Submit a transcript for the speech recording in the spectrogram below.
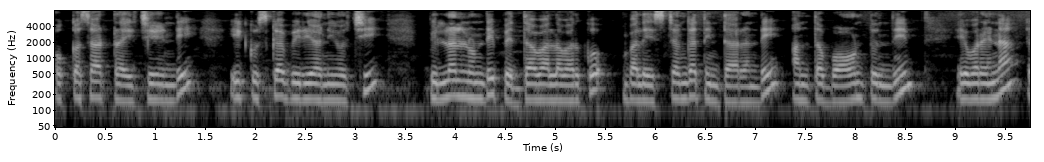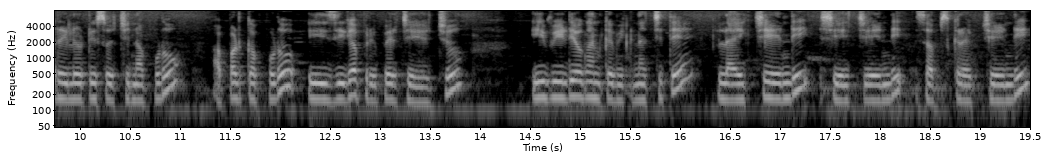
ఒక్కసారి ట్రై చేయండి. ఈ కుస్కా బిర్యానీ వచ్చి పిల్లల నుండి పెద్దవాళ్ళ వరకు భలే ఇష్టంగా తింటారండి. అంత బాగుంటుంది. ఎవరైనా రిలేటివ్స్ వచ్చినప్పుడు అప్పటికప్పుడు ఈజీగా ప్రిపేర్ చేయొచ్చు. ఈ వీడియో కనుక మీకు నచ్చితే లైక్ చేయండి షేర్ చేయండి సబ్స్క్రైబ్ చేయండి.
